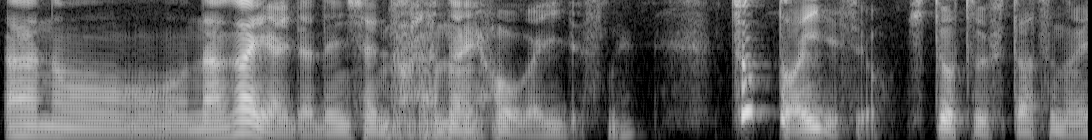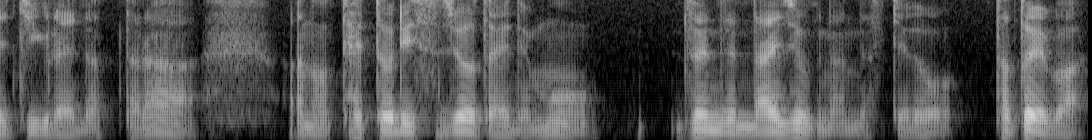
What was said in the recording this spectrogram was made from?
あの長い間電車に乗らない方がいいですね。ちょっとはいいですよ。1つ2つの駅ぐらいだったらあのテトリス状態でも全然大丈夫なんですけど例えば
